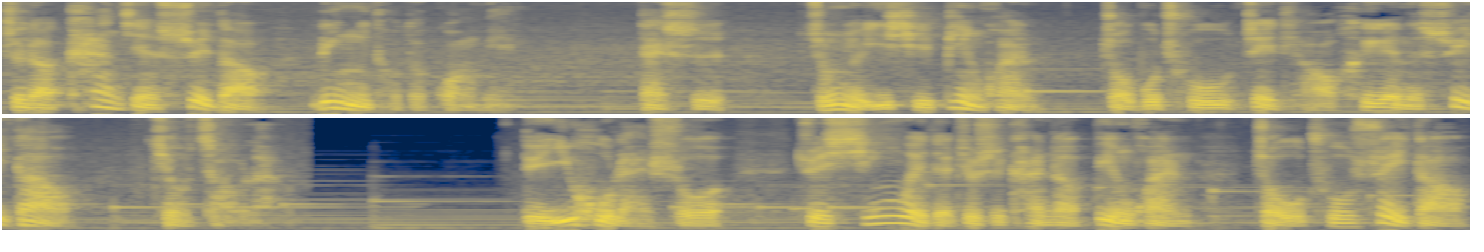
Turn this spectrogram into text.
直到看见隧道另一头的光明。但是，总有一些病患走不出这条黑暗的隧道就走了。对医护来说，最欣慰的就是看到病患走出隧道，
